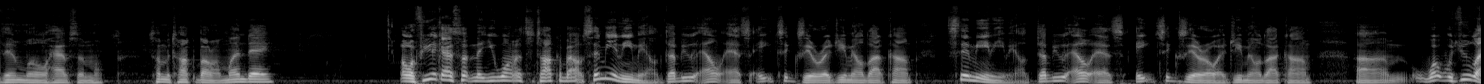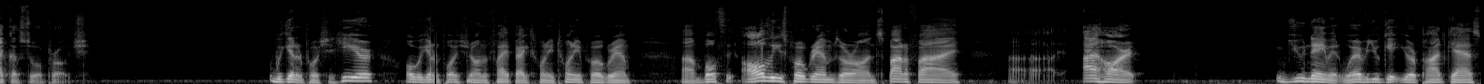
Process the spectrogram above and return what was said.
then we'll have some something to talk about on Monday. Oh, if you guys something that you want us to talk about, send me an email, WLS860 at gmail.com send me an email, WLS860 at gmail.com. Um, what would you like us to approach? We can approach it here, or we can approach it on the Fight Back 2020 program. Um, both all these programs are on Spotify, uh, iHeart, you name it, wherever you get your podcast.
